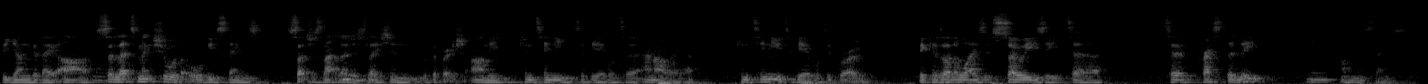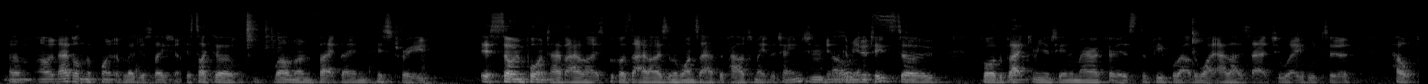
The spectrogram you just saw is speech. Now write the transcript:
the younger they are. So let's make sure that all these things, such as that legislation with the British Army, continue to be able to, and RAF, continue to be able to grow, because otherwise it's so easy to to press delete Mm. on these things. Um, I would add on the point of legislation. It's like a well-known fact that in history, it's so important to have allies because the allies are the ones that have the power to make the change Mm. in Oh, the community. yes. So, for the black community in America, it's the people that are the white allies that actually were able to help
